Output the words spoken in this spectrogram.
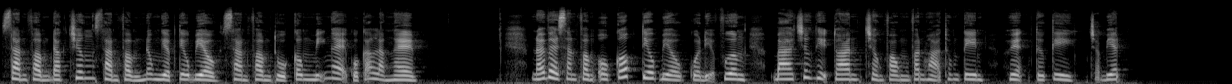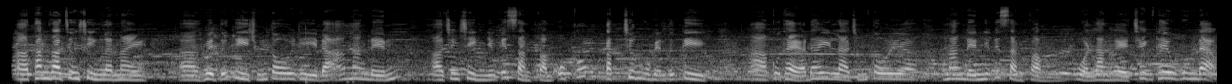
sản phẩm đặc trưng, sản phẩm nông nghiệp tiêu biểu, sản phẩm thủ công mỹ nghệ của các làng nghề. Nói về sản phẩm ô cốp tiêu biểu của địa phương, bà Trương Thị Toan, trưởng phòng văn hóa thông tin, huyện Tứ Kỳ cho biết. À, tham gia chương trình lần này, à, huyện Tứ Kỳ chúng tôi thì đã mang đến à, chương trình những cái sản phẩm ô cốp đặc trưng của huyện Tứ Kỳ. À, cụ thể ở đây là chúng tôi à, mang đến những cái sản phẩm của làng nghề tranh thêu hương đạo.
